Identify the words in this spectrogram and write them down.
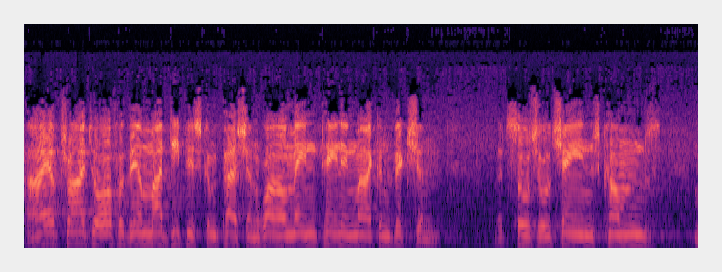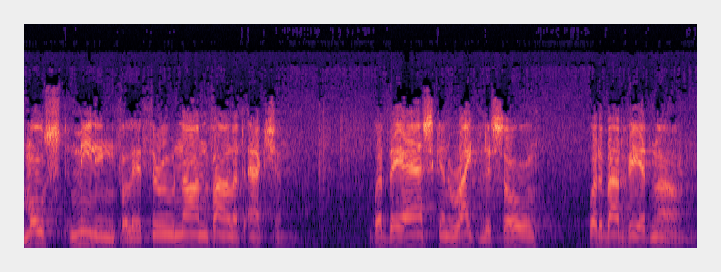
I have tried to offer them my deepest compassion while maintaining my conviction that social change comes most meaningfully through nonviolent action. But they ask, and rightly so, what about Vietnam?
